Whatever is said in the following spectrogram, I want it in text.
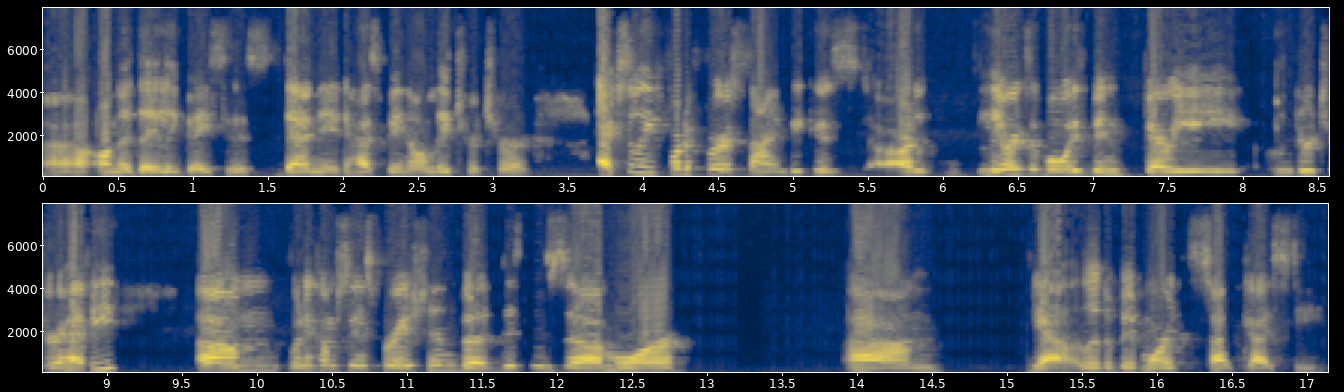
uh, on a daily basis than it has been on literature. Actually, for the first time, because our lyrics have always been very literature heavy um, when it comes to inspiration, but this is uh, more, um, yeah, a little bit more zeitgeisty.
